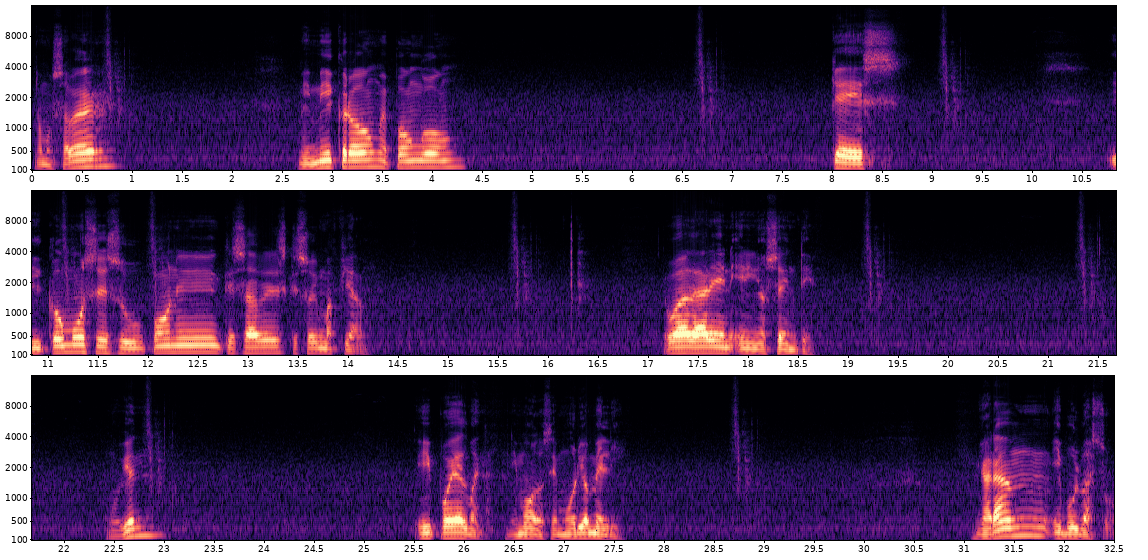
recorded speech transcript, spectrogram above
Vamos a ver. Mi micro, me pongo. ¿Qué es? ¿Y cómo se supone que sabes que soy mafia? voy a dar en, en inocente. Muy bien. Y pues bueno, ni modo, se murió Meli. Garam y Bulbasaur.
